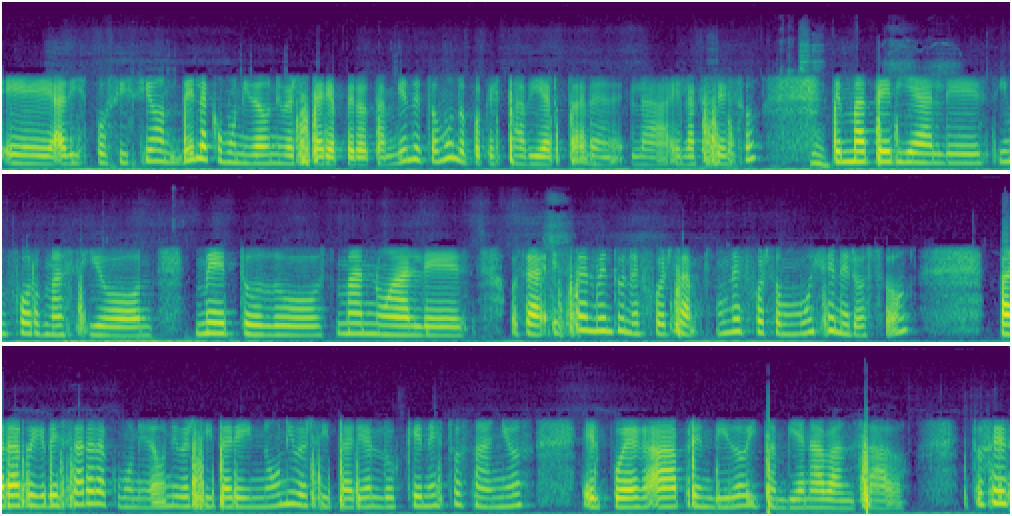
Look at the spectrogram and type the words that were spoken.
eh, a disposición de la comunidad universitaria, pero también de todo el mundo, porque está abierta la- la- el acceso, de materiales, información, métodos, manuales. O sea, es realmente un esfuerzo, un esfuerzo muy generoso para regresar a la comunidad universitaria y no universitaria lo que en estos años el PUEG ha aprendido y también ha avanzado. Entonces,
